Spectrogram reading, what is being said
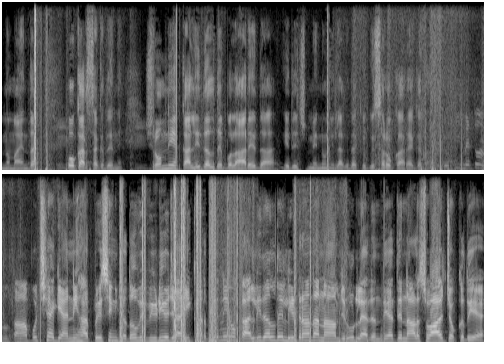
ਨੁਮਾਇੰਦਾ ਉਹ ਕਰ ਸਕਦੇ ਨੇ। ਸ਼੍ਰੋਮਣੀ ਅਕਾਲੀ ਦਲ ਦੇ ਬੁਲਾਰੇ ਦਾ ਇਹਦੇ ਵਿੱਚ ਮੈਨੂੰ ਨਹੀਂ ਲੱਗਦਾ ਕਿ ਕੋਈ ਸਰੋਕਾਰ ਹੈ ਗੱਲਾਂ। ਕਿਉਂਕਿ ਮੈਂ ਤੁਹਾਨੂੰ ਤਾਂ ਪੁੱਛਿਆ ਗਿਆਨੀ ਹਰਪ੍ਰੀਤ ਸਿੰਘ ਜਦੋਂ ਵੀ ਵੀਡੀਓ ਜਾਰੀ ਕਰਦੇ ਨੇ ਉਹ ਅਕਾਲੀ ਦਲ ਦੇ ਲੀਡਰਾਂ ਦਾ ਨਾਮ ਜ਼ਰੂਰ ਲੈ ਦਿੰਦੇ ਆ ਤੇ ਨਾਲ ਸਵਾਲ ਚੁੱਕਦੇ ਆ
